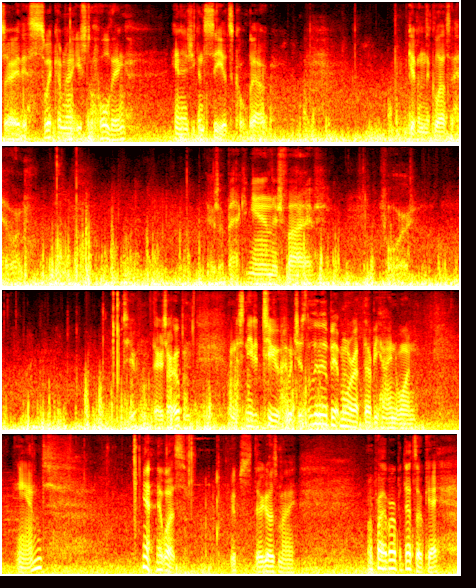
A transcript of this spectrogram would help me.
Sorry, this Swick I'm not used to holding. And as you can see, it's cold out. Given the gloves I have on. There's our back again. There's five, four, two. There's our open. I just needed two, which is a little bit more up there behind one. And yeah, it was. Oops, there goes my, my pry bar, but that's okay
